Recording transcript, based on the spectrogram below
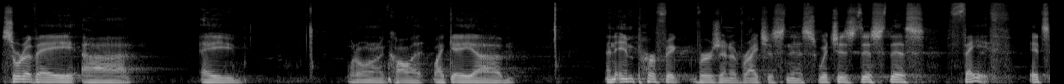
sort of a, uh, a, what do I want to call it? Like a, uh, an imperfect version of righteousness, which is this, this faith. It's,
